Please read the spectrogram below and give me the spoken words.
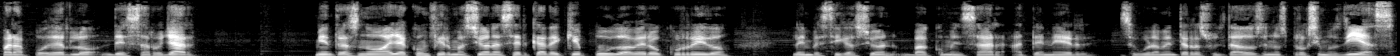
para poderlo desarrollar. Mientras no haya confirmación acerca de qué pudo haber ocurrido, la investigación va a comenzar a tener seguramente resultados en los próximos días.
